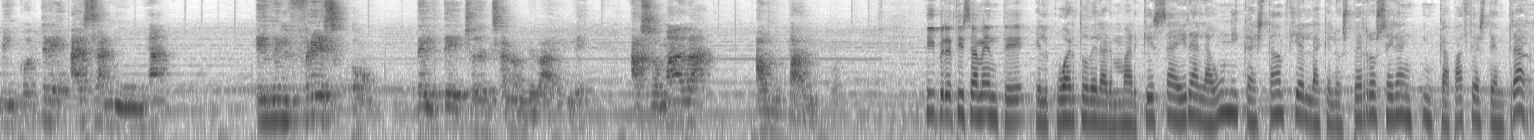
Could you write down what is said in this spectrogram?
me encontré a esa niña en el fresco del techo del salón de baile, asomada a un palco. Y precisamente el cuarto de la marquesa era la única estancia en la que los perros eran incapaces de entrar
